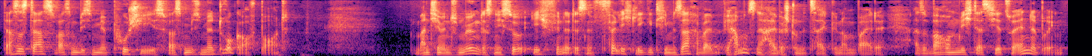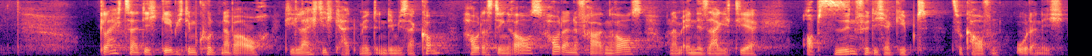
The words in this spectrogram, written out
Das ist das, was ein bisschen mehr pushy ist, was ein bisschen mehr Druck aufbaut. Manche Menschen mögen das nicht so. Ich finde das eine völlig legitime Sache, weil wir haben uns eine halbe Stunde Zeit genommen beide. Also warum nicht das hier zu Ende bringen? Gleichzeitig gebe ich dem Kunden aber auch die Leichtigkeit mit, indem ich sage, komm, hau das Ding raus, hau deine Fragen raus und am Ende sage ich dir, ob es Sinn für dich ergibt, zu kaufen oder nicht.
